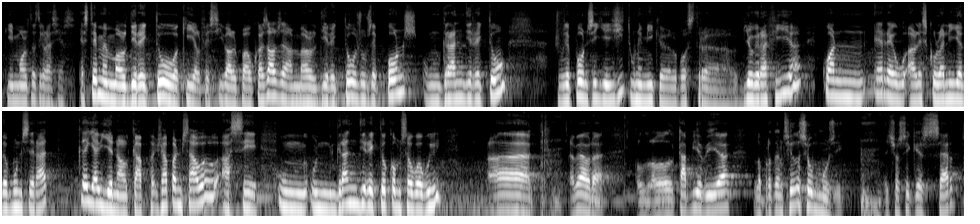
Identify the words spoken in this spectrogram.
Aquí, moltes gràcies. Estem amb el director aquí al Festival Pau Casals, amb el director Josep Pons, un gran director. Josep Pons, he llegit una mica la vostra biografia. Quan éreu a l'Escolania de Montserrat, què hi havia en el cap? Ja pensàveu a ser un, un gran director com sou avui? Uh, a veure, al cap hi havia la pretensió de ser un músic. Això sí que és cert,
